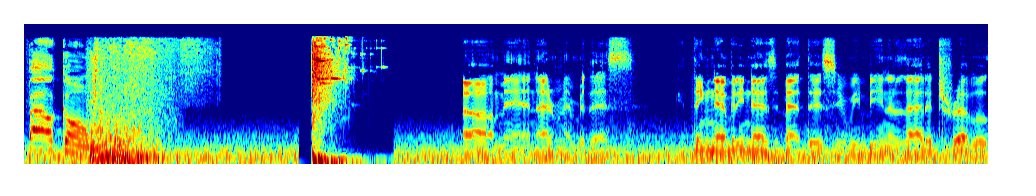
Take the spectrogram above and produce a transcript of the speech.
Falcon! Oh man, I remember this. Good thing nobody knows about this or we'd be in a lot of trouble.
